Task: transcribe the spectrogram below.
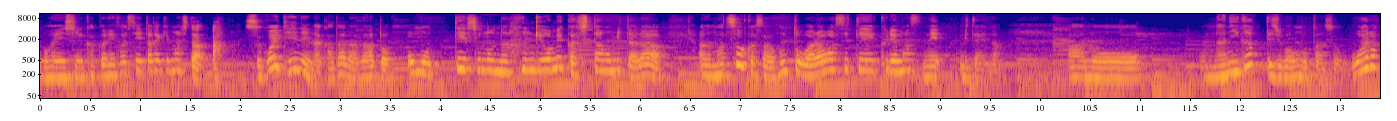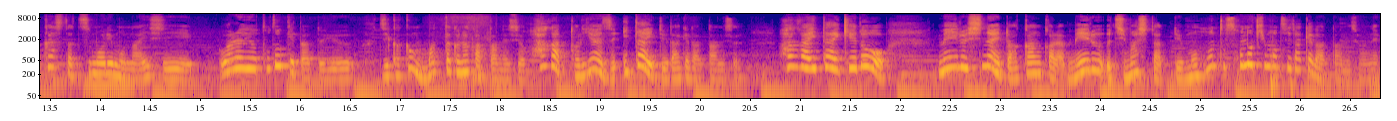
ご返信確認させていただきました。あすごい丁寧な方だなと思ってその何行目か下を見たら「あの松岡さん本当笑わせてくれますね」みたいな。あの何がって自分は思ったんですよ。笑かしたつもりもないし笑いを届けたという自覚も全くなかったんですよ。歯がとりあえず痛いというだけだったんです歯が痛いけどメールしないとあかんからメール打ちましたっていうもうほんとその気持ちだけだったんですよね。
